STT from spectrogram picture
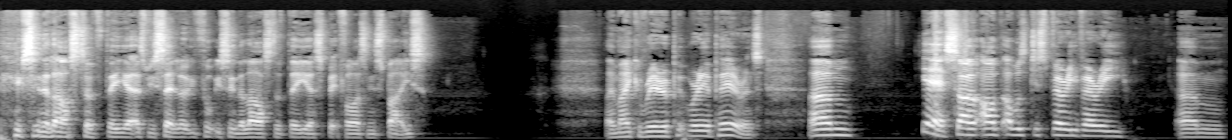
you've seen the last of the, uh, as we said, look, you thought you've seen the last of the uh, Spitfires in space, they make a re- reappearance. Um, yeah, so I, I was just very, very, um,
